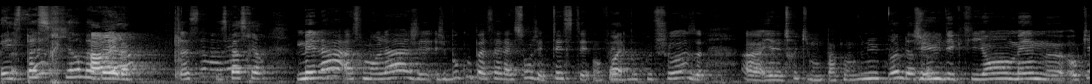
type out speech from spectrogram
Mais il se passe rien, ma Ah, belle ça sert à Il rien. se passe rien. Mais là, à ce moment-là, j'ai beaucoup passé à l'action, j'ai testé en fait Ouais. beaucoup de choses. Euh, Il y a des trucs qui m'ont pas convenu. Ouais, J'ai eu des clients, même, euh, ok,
